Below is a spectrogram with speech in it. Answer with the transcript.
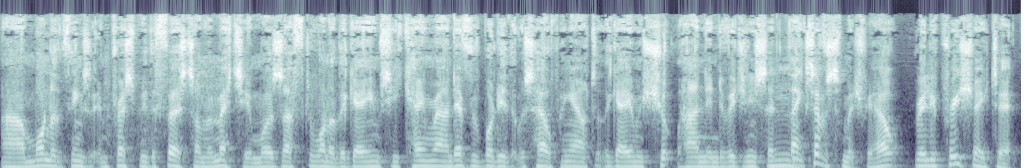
Um, one of the things that impressed me the first time I met him was after one of the games, he came around everybody that was helping out at the game and shook the hand individually and said, mm. Thanks ever so much for your help. Really appreciate it.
